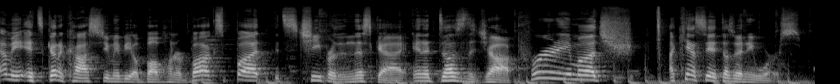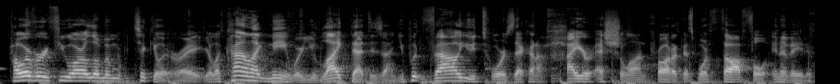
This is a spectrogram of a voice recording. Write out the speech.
I mean, it's gonna cost you maybe above 100 bucks, but it's cheaper than this guy, and it does the job pretty much. I can't say it does it any worse. However, if you are a little bit more particular, right? You're like kind of like me where you like that design. You put value towards that kind of higher echelon product that's more thoughtful, innovative.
